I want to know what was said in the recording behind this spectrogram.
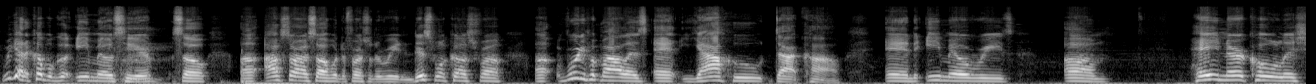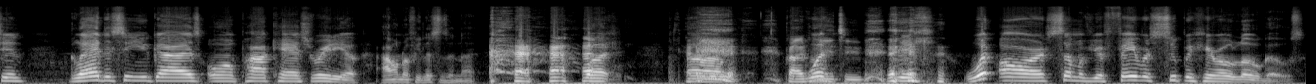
we got a couple good emails here. So, uh, I'll start us off with the first one to read. And this one comes from uh, Rudy Pomales at yahoo.com. And the email reads, um, Hey, Nerd Coalition. Glad to see you guys on podcast radio. I don't know if he listens or not. but, um, Probably from What- YouTube. yeah, what are some of your favorite superhero logos?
